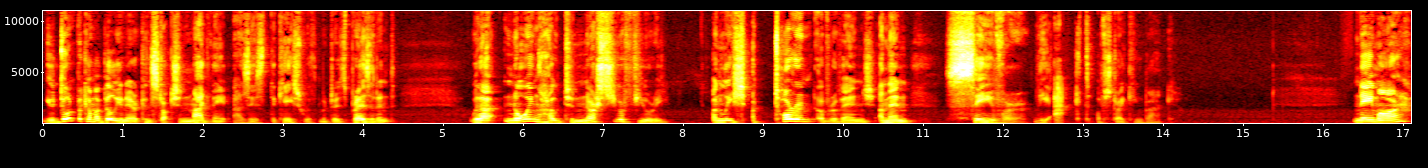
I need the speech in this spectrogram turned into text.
you don't become a billionaire construction magnate, as is the case with Madrid's president, without knowing how to nurse your fury, unleash a torrent of revenge, and then savour the act of striking back. Neymar,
